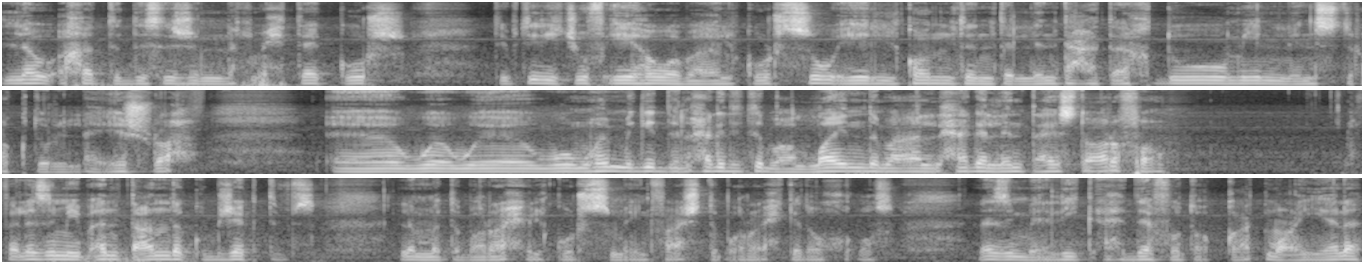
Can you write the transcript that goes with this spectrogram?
لو أخدت ال decision إنك محتاج course تبتدي تشوف إيه هو بقى ال course وإيه ال content اللي أنت هتاخده مين ال instructor اللي هيشرح. آه، ومهم جدا الحاجة دي تبقى aligned مع الحاجة اللي أنت عايز تعرفها. فلازم يبقى انت عندك objectives لما تبقى رايح ال course ما ينفعش تبقى رايح كده وخلاص. لازم يبقى ليك أهداف وتوقعات معينة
